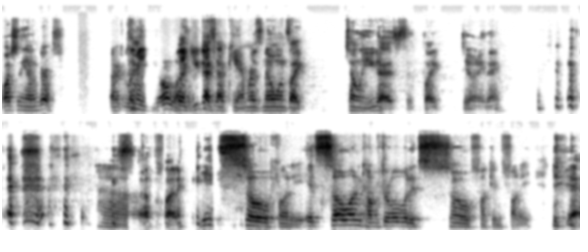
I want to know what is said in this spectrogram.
watching the young girls. Uh, I mean, Like you guys have cameras. No one's like telling you guys to like do anything. Uh, it's so funny. it's so funny. It's so uncomfortable, but it's so fucking funny. Yeah.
